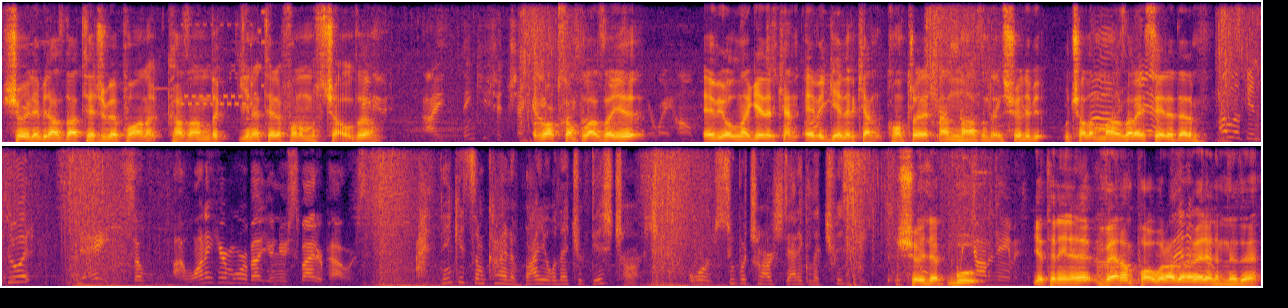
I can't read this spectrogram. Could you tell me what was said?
Şöyle biraz daha tecrübe puanı kazandık. Yine telefonumuz çaldı. Roxon Plaza'yı ev yoluna gelirken, eve gelirken kontrol etmen lazım dedi. Şöyle bir uçalım manzarayı electricity. Şöyle bu yeteneğine Venom Power adını verelim dedi.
